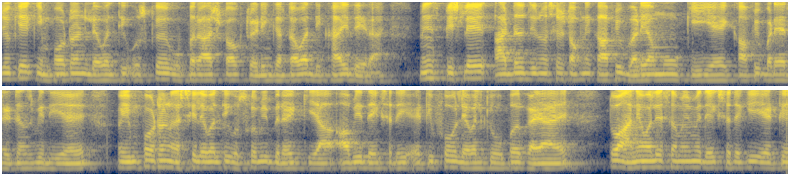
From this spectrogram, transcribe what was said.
जो कि एक इंपॉर्टेंट लेवल थी, उसके ऊपर आज स्टॉक ट्रेडिंग करता हुआ दिखाई दे रहा है। मीन्स पिछले आठ दस दिनों से स्टॉक ने काफ़ी बढ़िया मूव की है, काफ़ी बढ़िया रिटर्न्स भी दिए है। इंपॉर्टेंट अच्छी लेवल थी, उसको भी ब्रेक किया। अभी देख सकते एटी फोर लेवल के ऊपर गया है। तो आने वाले समय में देख सकते कि एटी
